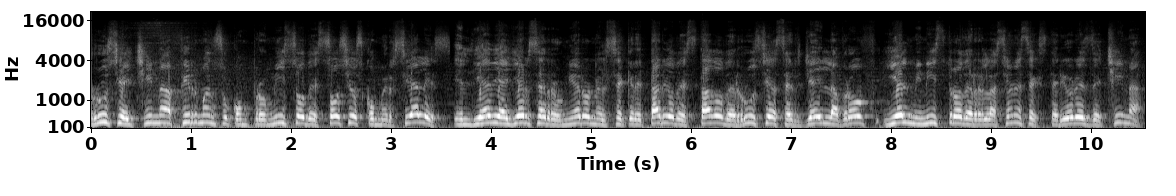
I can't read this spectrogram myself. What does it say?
Rusia y China firman su compromiso de socios comerciales. El día de ayer se reunieron el secretario de Estado de Rusia, Sergei Lavrov, y el ministro de Relaciones Exteriores de China,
